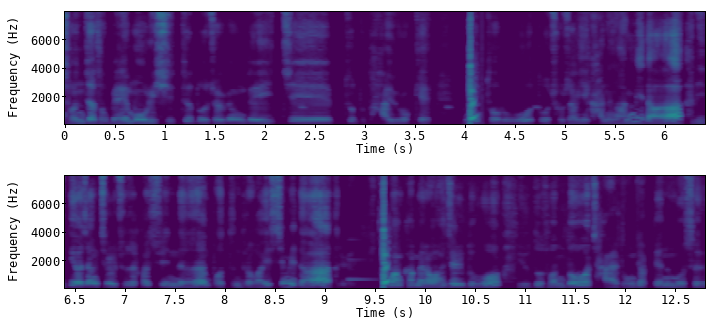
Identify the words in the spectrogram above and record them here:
전자석 메모리 시트도 적용되어 있지 시트도 다 이렇게 모니터로 또 조작이 가능합니다. 미디어 장치를 조작할 수 있는 버튼 들어가 있습니다. 후방 카메라 화질도 유도선도 잘 동작되는 모습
